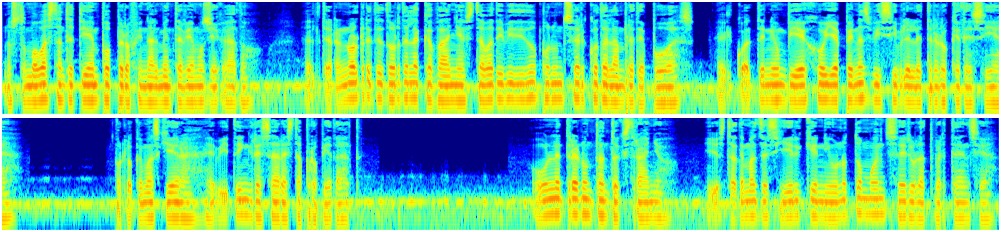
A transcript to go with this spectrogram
Nos tomó bastante tiempo, pero finalmente habíamos llegado. El terreno alrededor de la cabaña estaba dividido por un cerco de alambre de púas, el cual tenía un viejo y apenas visible letrero que decía, por lo que más quiera, evite ingresar a esta propiedad. Un letrero un tanto extraño, y está de más decir que ni uno tomó en serio la advertencia.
